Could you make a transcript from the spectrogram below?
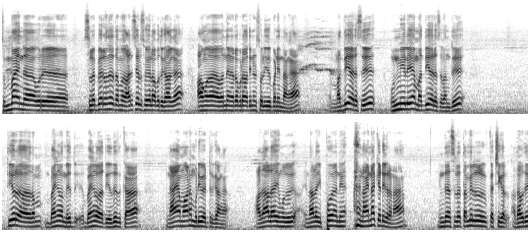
சும்மா இந்த ஒரு சில பேர் வந்து தம்ம அரசியல் சுயலாபத்துக்காக அவங்க வந்து நிரபராதின்னு சொல்லி இது பண்ணியிருந்தாங்க. மத்திய அரசு உண்மையிலேயே மத்திய அரசு வந்து தீவிரவாதம் பயங்கரம் எது பயங்கரவாதத்தை எதிர்க்கா? நியாயமான முடிவு எடுத்திருக்காங்க. அதனால் இவங்களுக்கு இதனால் இப்போது நான் என்ன கேட்டுக்கிறேன்னா இந்த சில தமிழ் கட்சிகள் அதாவது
